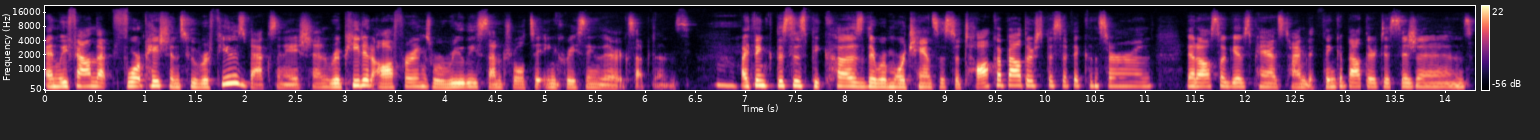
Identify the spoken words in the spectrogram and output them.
And we found that for patients who refused vaccination, repeated offerings were really central to increasing their acceptance. Mm. I think this is because there were more chances to talk about their specific concerns. It also gives parents time to think about their decisions.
